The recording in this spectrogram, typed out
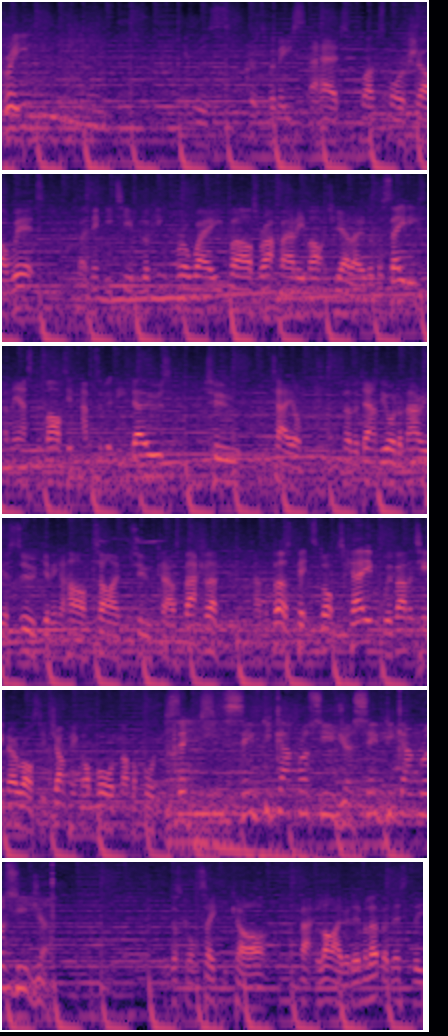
green it was Christopher Mies ahead once more of Charles Weert. But Nicki Thiim looking for a way past Raffaele Marciello. The Mercedes and the Aston Martin absolutely nose to tail. Further down the order, Mario Sud giving a half time to Klaus Bachler. And the first pit stops came with Valentino Rossi jumping on board number 46. Safety car procedure, safety car procedure. Just got safety car back live at Imola, but this the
